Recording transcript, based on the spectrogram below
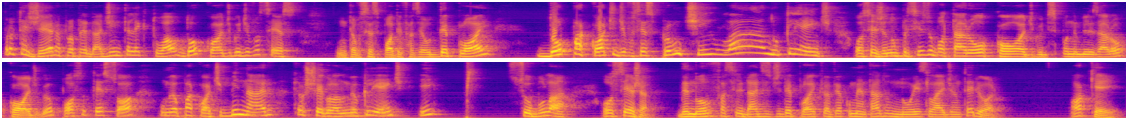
proteger a propriedade intelectual do código de vocês. Então vocês podem fazer o deploy do pacote de vocês prontinho lá no cliente. Ou seja, eu não preciso botar o código, disponibilizar o código. Eu posso ter só o meu pacote binário que eu chego lá no meu cliente e subo lá. Ou seja, de novo, facilidades de deploy que eu havia comentado no slide anterior. Ok.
